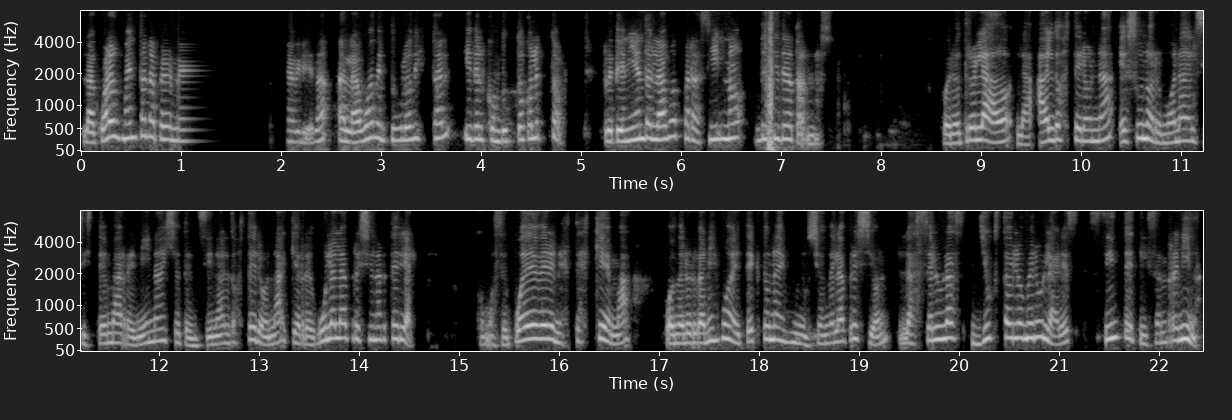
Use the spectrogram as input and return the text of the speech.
la cual aumenta la permeabilidad al agua del túbulo distal y del conducto colector reteniendo el agua para así no deshidratarnos. Por otro lado, la aldosterona es una hormona del sistema renina-angiotensina-aldosterona que regula la presión arterial. Como se puede ver en este esquema, cuando el organismo detecta una disminución de la presión, las células yuxtaglomerulares sintetizan renina.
